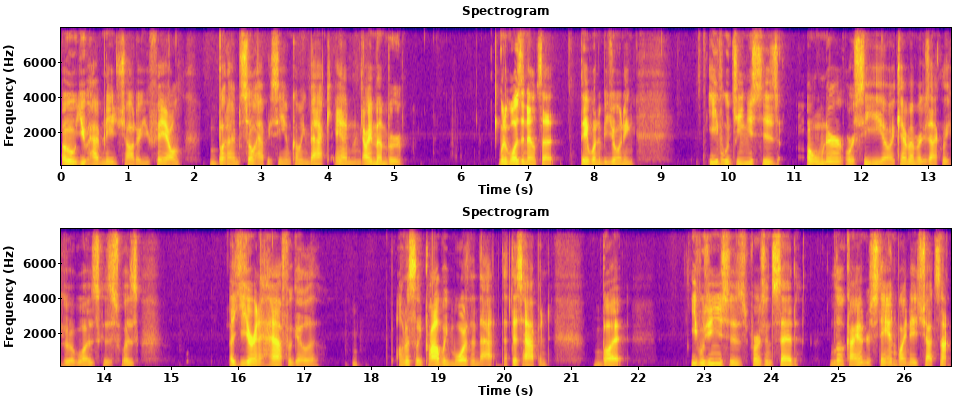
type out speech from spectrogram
oh, you have Nadeshot or you fail. But I'm so happy to see him coming back. And I remember when it was announced that they wouldn't be joining, Evil Geniuses owner or CEO. I can't remember exactly who it was because this was a year and a half ago. Honestly, probably more than that that this happened. But Evil Geniuses person said, "Look, I understand why Nadeshot's not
